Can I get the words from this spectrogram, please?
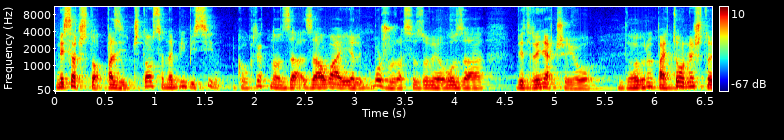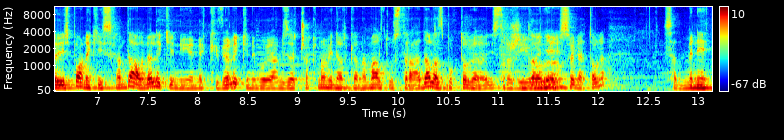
ne sad čitao, pazi, čitao sam na BBC konkretno za, za ovaj, jel, možu da se zove ovo za vjetrenjače i ovo. Dobro. Pa je to nešto ispao neki skandal, veliki nije neki veliki, nego ja mislim da je čak novinarka na Maltu stradala zbog toga istraživanja Dobro. i svega toga. Sad, mene je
